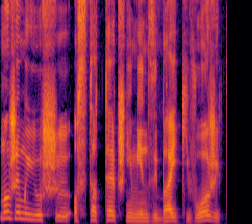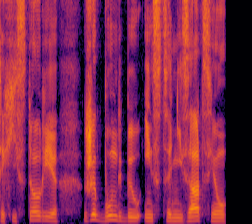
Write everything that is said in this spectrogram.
możemy już y, ostatecznie między bajki włożyć tę historię, że bunt był inscenizacją,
